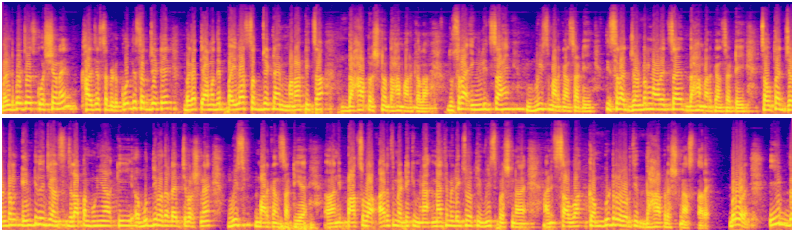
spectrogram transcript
मल्टिपल चॉईस क्वेश्चन आहे. खालच्या सब्जेक्ट कोणते सब्जेक्ट आहे? बघा त्यामध्ये पहिला सब्जेक्ट आहे मराठीचा दहा प्रश्न दहा मार्काला. दुसरा इंग्लिशचा आहे वीस मार्कांसाठी. तिसरा जनरल नॉलेजचा आहे दहा मार्कांसाठी. चौथा जनरल इंटेलिजन्स ज्याला आपण म्हणूया की बुद्धिमत्ता टाईपचे प्रश्न आहे वीस मार्कांसाठी आहे. आणि पाचवा अर्थमॅटिक मॅथमॅटिक्सवरती वीस प्रश्न आहे. आणि सहावा कम्प्युटरवरती दहा प्रश्न असणार आहे. बरोबर आहे. If the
